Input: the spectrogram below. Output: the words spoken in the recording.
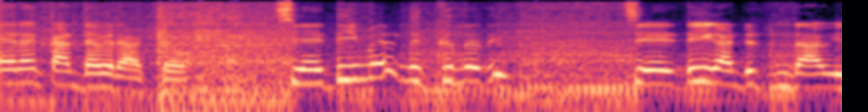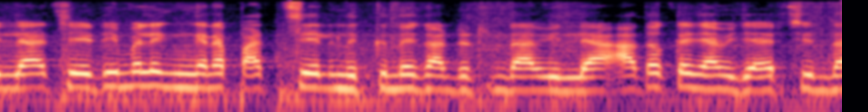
ഏലം കണ്ടവരാട്ടോ. ചെടിമേൽ നിൽക്കുന്നത് ചെടി കണ്ടിട്ടുണ്ടാവില്ല. ചെടിമേൽ ഇങ്ങനെ പച്ചയിൽ നിൽക്കുന്നത് കണ്ടിട്ടുണ്ടാവില്ല. അതൊക്കെ ഞാൻ വിചാരിച്ചിരുന്ന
